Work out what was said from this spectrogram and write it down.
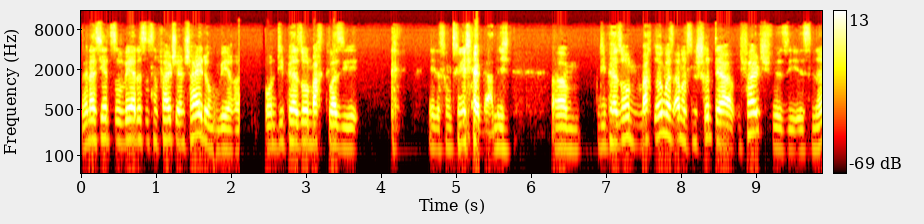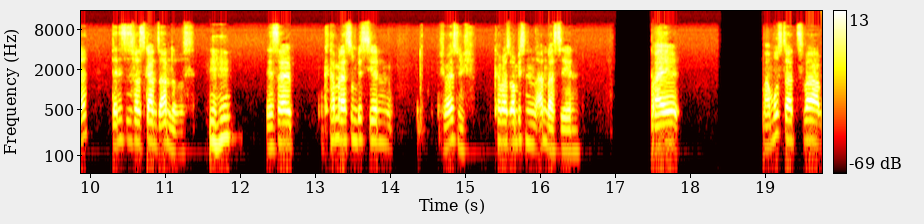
Wenn das jetzt so wäre, dass es eine falsche Entscheidung wäre und die Person macht quasi nee, das funktioniert ja gar nicht. Ähm, die Person macht irgendwas anderes, einen Schritt, der falsch für sie ist, ne? Dann ist es was ganz anderes. Mhm. Deshalb kann man das so ein bisschen, ich weiß nicht, kann man das auch ein bisschen anders sehen. Weil man muss da zwar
